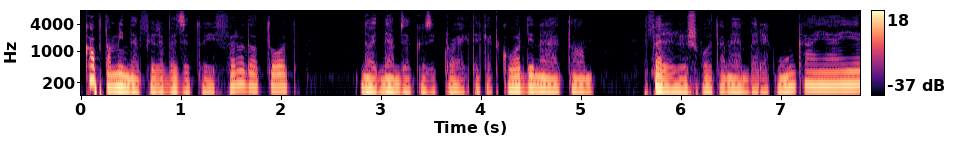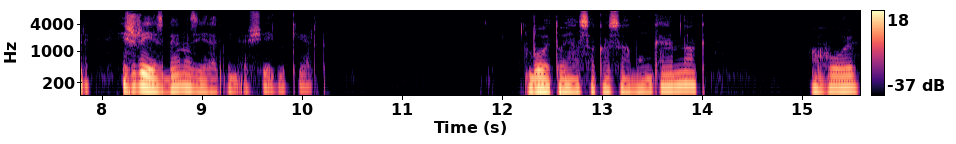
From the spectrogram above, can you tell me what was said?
Kaptam mindenféle vezetői feladatot, nagy nemzetközi projekteket koordináltam, felelős voltam emberek munkájáért, és részben az életminőségükért. Volt olyan szakasza a munkámnak, ahol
